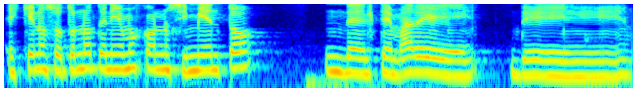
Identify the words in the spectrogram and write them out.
es que nosotros no teníamos conocimiento del tema de, de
